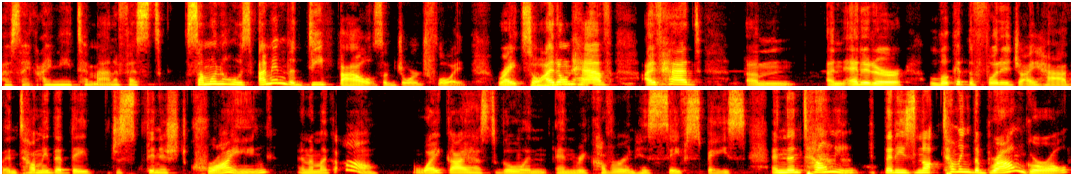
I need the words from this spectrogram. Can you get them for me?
i was like i need to manifest someone who's i'm in the deep bowels of george floyd right so mm-hmm. i don't have i've had um an editor look at the footage i have and tell me that they just finished crying and i'm like oh a white guy has to go and, and recover in his safe space and then tell me that he's not telling the brown girl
